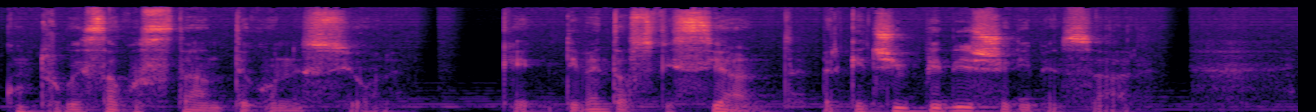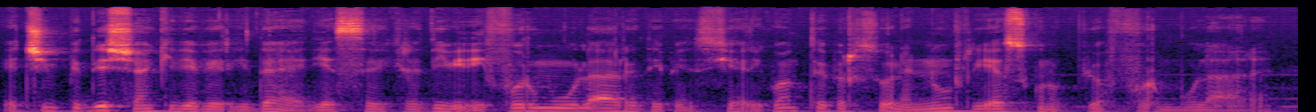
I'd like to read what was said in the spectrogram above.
contro questa costante connessione che diventa asfissiante perché ci impedisce di pensare e ci impedisce anche di avere idee, di essere creativi, di formulare dei pensieri. Quante persone non riescono più a formulare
